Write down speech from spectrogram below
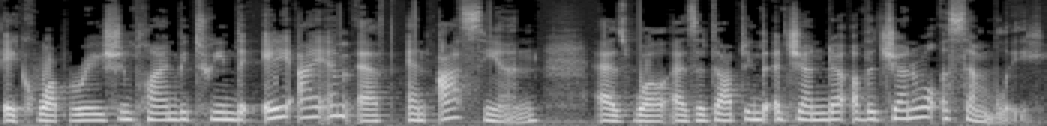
a cooperation plan between the AIMF and ASEAN, as well as adopting the agenda of the General Assembly.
